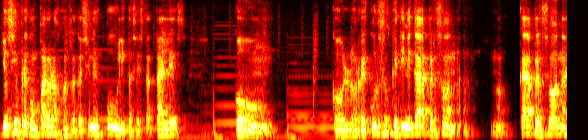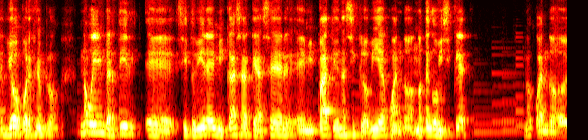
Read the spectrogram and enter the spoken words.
Yo siempre comparo las contrataciones públicas estatales con, con los recursos que tiene cada persona. ¿no? Cada persona, yo por ejemplo, no voy a invertir eh, si tuviera en mi casa que hacer en mi patio una ciclovía cuando no tengo bicicleta, ¿no? cuando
